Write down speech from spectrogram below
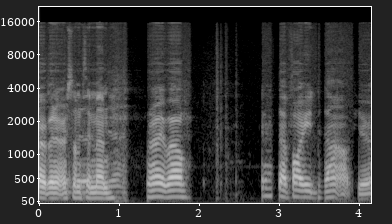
Reverb in it or something, man. Right. Well, gonna have to avoid that up here.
